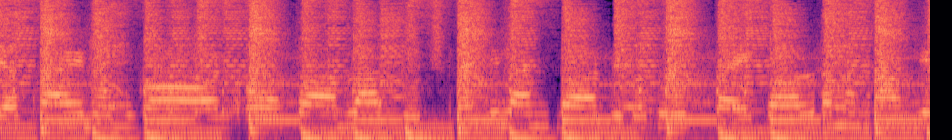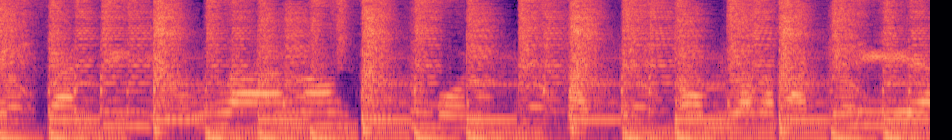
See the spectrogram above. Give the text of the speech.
จะใส่นมก่อนโอ้ความล่าสุดเป็นนิรันดรปิดประตูใส่ก่อนแล้วมานอนเย็ดกันที่อยู่ล่างน้องอยู่ข้างบนผัดเป็นอมแล้วก็ผัดเป็นเลีย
